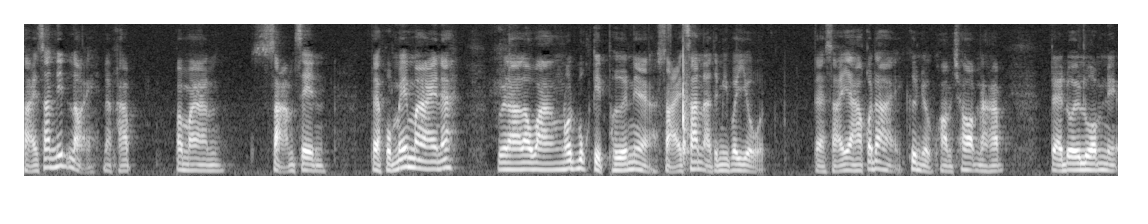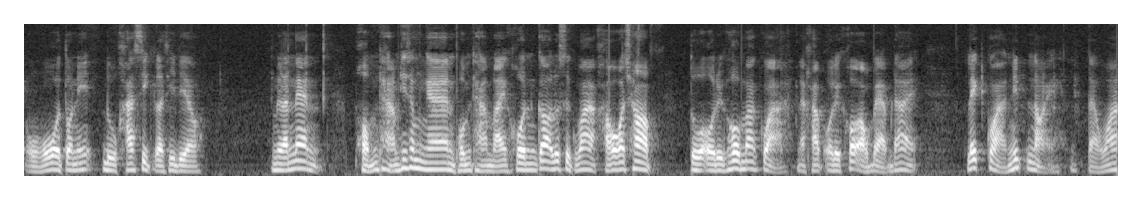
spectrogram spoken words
สายสั้นนิดหน่อยนะครับ ประมาณ 3 เซน แต่ผมไม่มายนะ เวลาเราวางโน้ตบุ๊กติดพื้นเนี่ย สายสั้นอาจจะมีประโยชน์ แต่สายยาวก็ได้ขึ้นอยู่กับความชอบนะครับ แต่โดยรวมเนี่ย โอ้โห ตัวนี้ดูคลาสสิกเลยทีเดียว เนื้อแน่น ผมถามที่ทำงาน ผมถามหลายคนก็รู้สึกว่าเขาก็ชอบตัว o r i c o มากกว่านะครับ o r i c o ออกแบบได้เล็กกว่านิดหน่อย แต่ว่า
